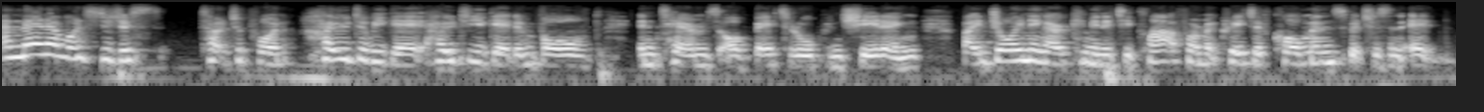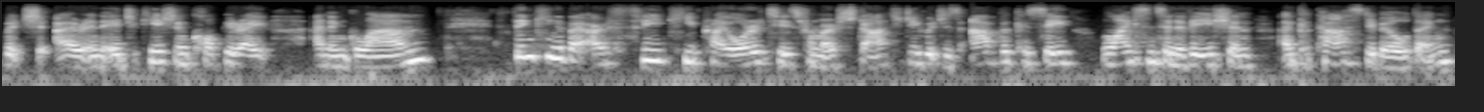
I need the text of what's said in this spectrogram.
And then I wanted to just touch upon how do we get how do you get involved in terms of better open sharing by joining our community platform at Creative Commons, which is an which are in education, copyright, and in GLAM. Thinking about our three key priorities from our strategy, which is advocacy, license innovation, and capacity building,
